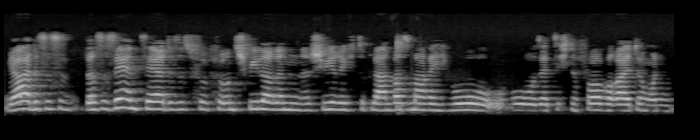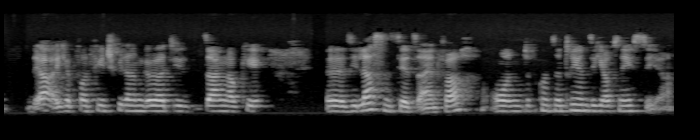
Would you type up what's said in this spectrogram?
Ja, das ist, das ist sehr entzerrt. Das ist für, für uns Spielerinnen schwierig zu planen. Was mache ich? Wo, wo setze ich eine Vorbereitung? Und ja, ich habe von vielen Spielern gehört, die sagen, okay, äh, sie lassen es jetzt einfach und konzentrieren sich aufs nächste Jahr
